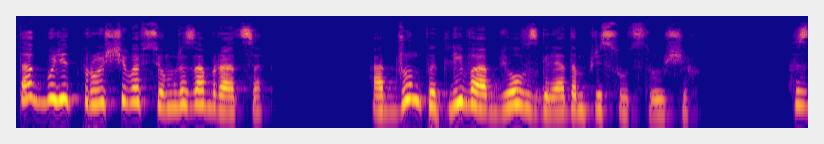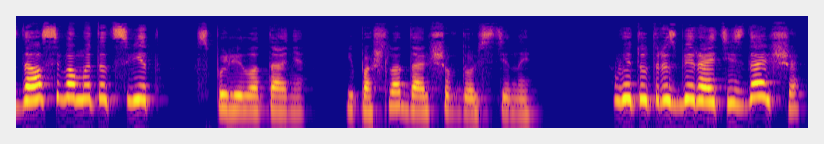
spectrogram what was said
Так будет проще во всем разобраться». Арджун пытливо обвел взглядом присутствующих. «Сдался вам этот цвет?» — вспылила Таня и пошла дальше вдоль стены. «Вы тут разбирайтесь дальше,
